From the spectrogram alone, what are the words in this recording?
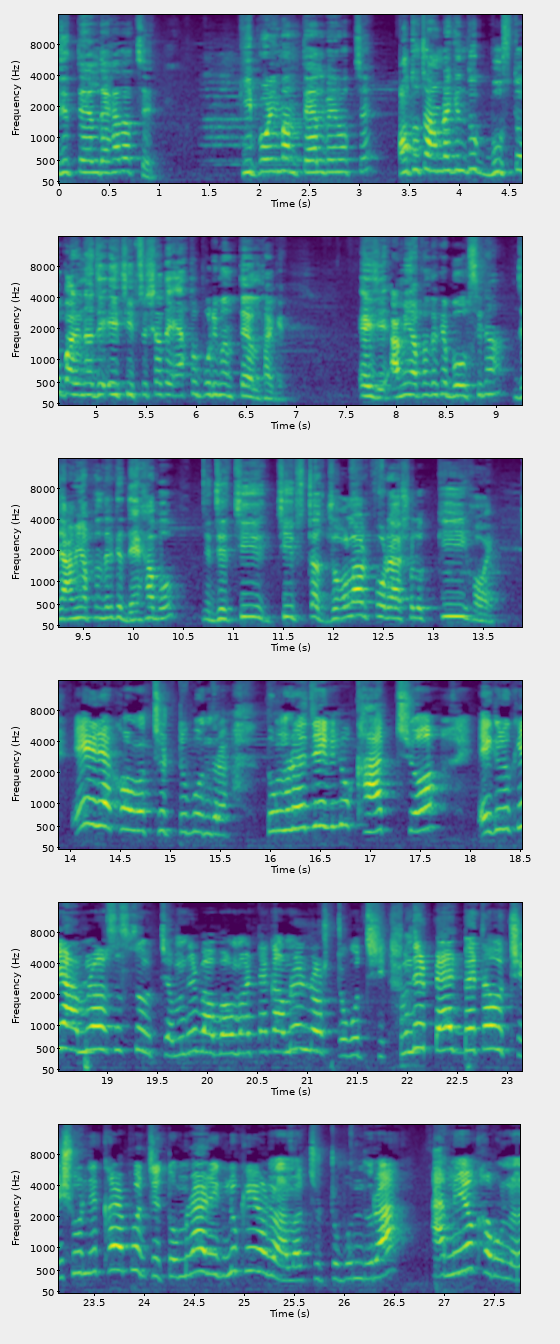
এই যে তেল দেখা যাচ্ছে, কি পরিমাণ তেল বের হচ্ছে? অথচ আমরা কিন্তু বুঝতে পারি না যে এই চিপসের সাথে এত পরিমাণ তেল থাকে। এই যে, আমি আপনাদেরকে বলছি না যে আমি আপনাদেরকে দেখাবো যে চিপসটা জ্বলার পরে আসলে কি হয়। আমার ছোট্ট বন্ধুরা, তোমরা যে এগুলো খাচ্ছ, এগুলো কি আমরা অসুস্থ হচ্ছে? আমাদের বাবা মার টাকা আমরা নষ্ট করছি। আমাদের পেট ব্যথা হচ্ছে, শরীর খারাপ হচ্ছে, তোমরা আর এগুলো খেও না আমার ছোট্ট বন্ধুরা। আমিও খাব না,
